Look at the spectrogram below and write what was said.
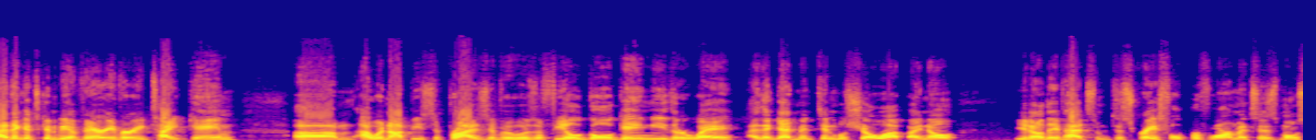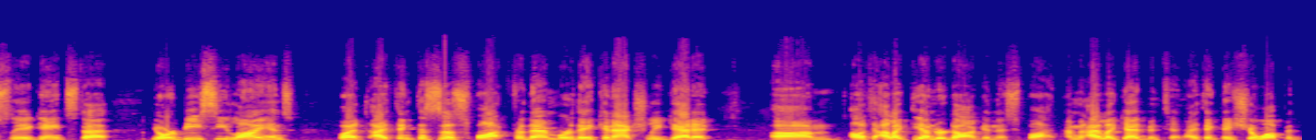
I think it's going to be a very, very tight game. Um, I would not be surprised if it was a field goal game either way. I think Edmonton will show up. I know, you know, they've had some disgraceful performances, mostly against uh, your BC Lions, but I think this is a spot for them where they can actually get it. Um, I'll, I like the underdog in this spot. I'm, I like Edmonton. I think they show up in,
